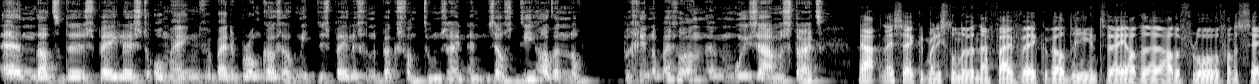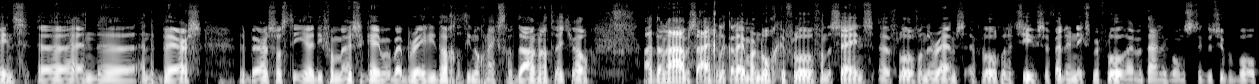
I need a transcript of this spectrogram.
En dat de spelers eromheen bij de Broncos ook niet de spelers van de Bucks van toen zijn. En zelfs die hadden nog begin nog best wel een, moeizame start. Ja, nee zeker. Maar die stonden we na vijf weken wel 3 en 2. Hadden, hadden verloren van de Saints uh, en, de, en de Bears. De Bears was die, uh, die fameuze game waarbij Brady dacht dat hij nog een extra down had, weet je wel. Uh, daarna hebben ze eigenlijk alleen maar nog een keer verloren van de Saints, uh, verloren van de Rams en verloren van de Chiefs. En verder niks meer verloren. En uiteindelijk won ze natuurlijk de Super Bowl.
